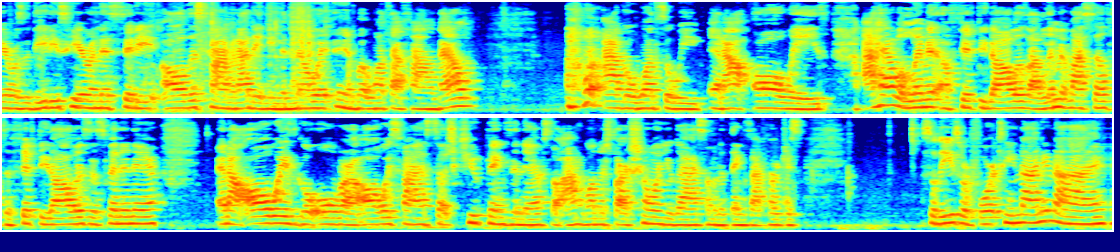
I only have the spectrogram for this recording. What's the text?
There was a Dee Dee's here in this city all this time, and I didn't even know it. And but once I found out, I go once a week, and I always I have a limit of fifty dollars. I limit myself to fifty dollars to spend in there and I always go over. I always find such cute things in there. So I'm going to start showing you guys some of the things I purchased. So these were $14.99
